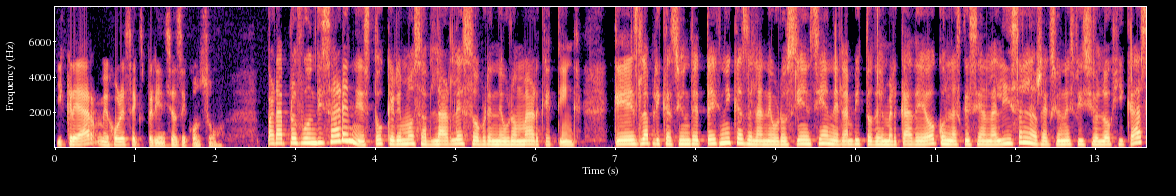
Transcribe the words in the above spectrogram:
y crear mejores experiencias de consumo. Para profundizar en esto, queremos hablarles sobre neuromarketing, que es la aplicación de técnicas de la neurociencia en el ámbito del mercadeo con las que se analizan las reacciones fisiológicas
